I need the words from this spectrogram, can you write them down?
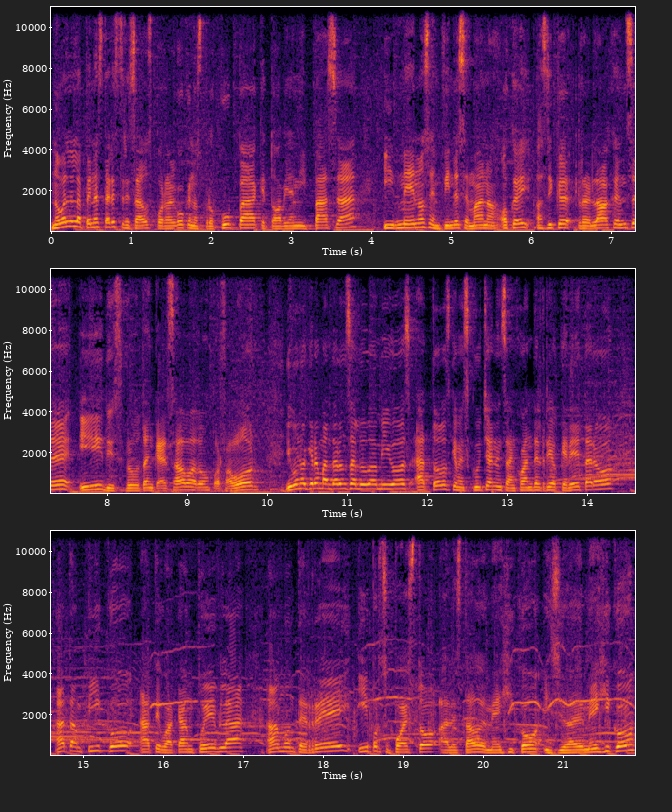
no vale la pena estar estresados por algo que nos preocupa, que todavía ni pasa y menos en fin de semana, ¿ok? Así que relájense y disfruten que es sábado, por favor. Y bueno, quiero mandar un saludo amigos a todos los que me escuchan en San Juan del Río Querétaro, a Tampico, a Tehuacán, Puebla, a Monterrey y por supuesto al Estado de México y Ciudad de México.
